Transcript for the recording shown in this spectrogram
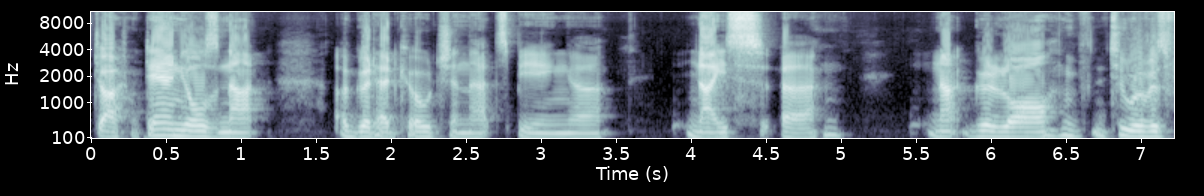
Josh McDaniels not a good head coach, and that's being uh, nice. Uh, not good at all. Two of his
